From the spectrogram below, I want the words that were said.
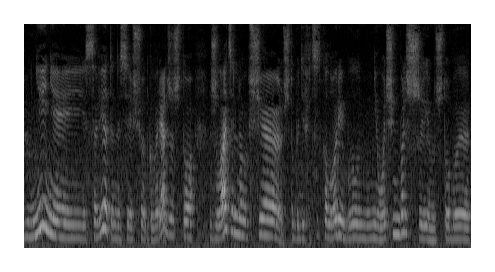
мнения и советы на сей счет. Говорят же, что желательно вообще, чтобы дефицит калорий был не очень большим, чтобы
